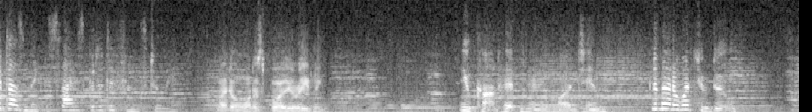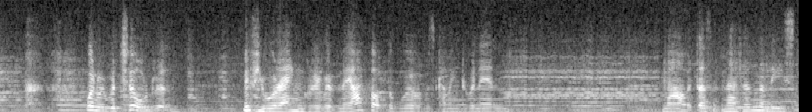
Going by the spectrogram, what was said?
It doesn't make the slightest bit of difference to me. I don't want to spoil your evening. You can't hurt me anymore, Jim. No matter what you do. When we were children, if you were angry with me, I thought the world was coming to an end. Now it doesn't matter in the least.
